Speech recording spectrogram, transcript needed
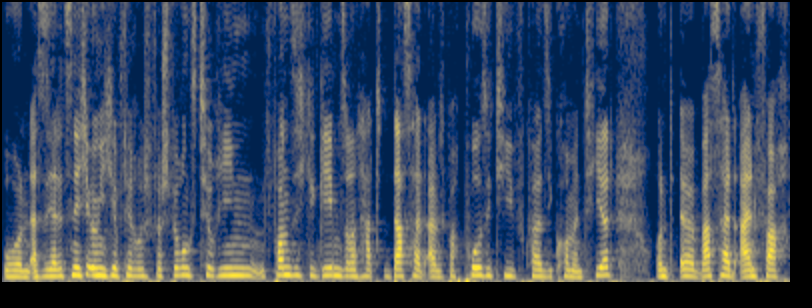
Und also sie hat jetzt nicht irgendwelche Ver- Verschwörungstheorien von sich gegeben, sondern hat das halt einfach positiv quasi kommentiert. Und äh, was halt einfach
